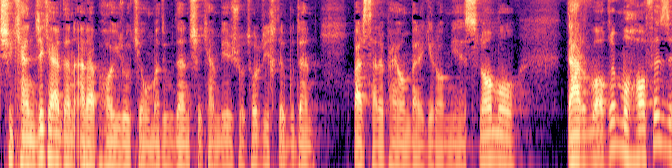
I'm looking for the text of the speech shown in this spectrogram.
شکنجه کردن عرب هایی رو که اومده بودن شکنبه شطور ریخته بودن. بر سر پیامبر گرامی اسلام و در واقع محافظ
